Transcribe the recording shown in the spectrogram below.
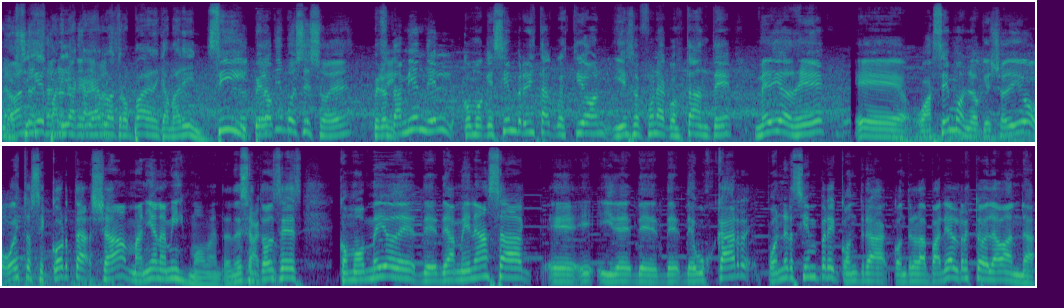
La lo sigue para ir a cagarlo a trompada en el camarín. Sí, Todo pero, el tiempo es eso, ¿eh? pero Sí. también él, como que siempre en esta cuestión, y eso fue una constante, medio de eh, o hacemos lo que yo digo o esto se corta ya mañana mismo, ¿me entendés? Exacto. Entonces, como medio de, de- de amenaza eh, y y de, de- de- de buscar poner siempre contra, contra la pared al resto de la banda.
